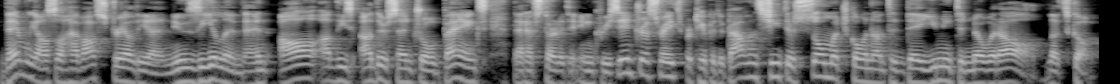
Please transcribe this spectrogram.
Then we also have Australia, New Zealand, and all of these other central banks that have started to increase interest rates or taper their balance sheet. There's so much going on today. You need to know it all. Let's go.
